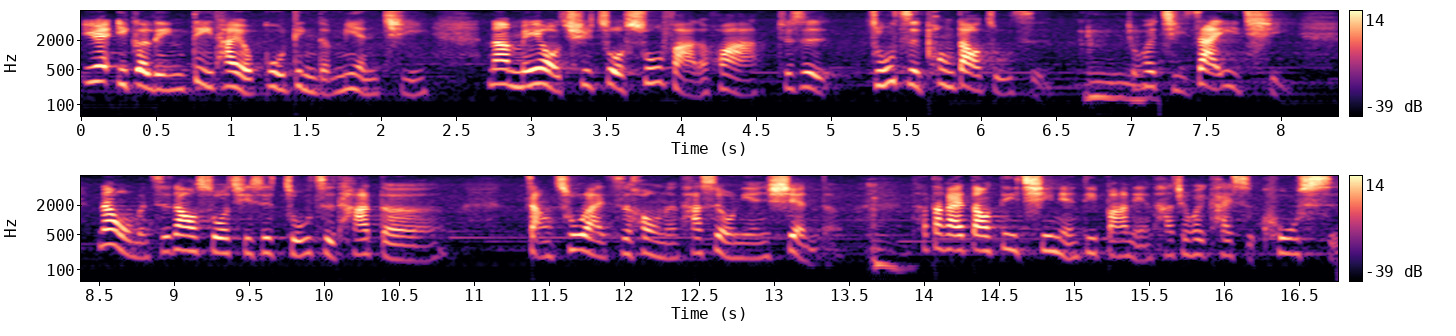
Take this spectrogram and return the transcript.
因为一个林地它有固定的面积，那没有去做书法的话，就是竹子碰到竹子，嗯，就会挤在一起。那我们知道说，其实竹子它的长出来之后呢，它是有年限的。它大概到第七年、第八年，它就会开始枯死。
